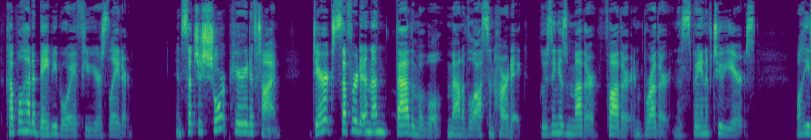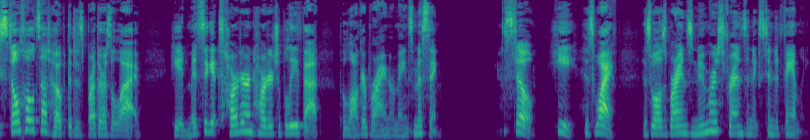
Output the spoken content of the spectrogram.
The couple had a baby boy a few years later. In such a short period of time, Derek suffered an unfathomable amount of loss and heartache, losing his mother, father, and brother in the span of two years. While he still holds out hope that his brother is alive, he admits it gets harder and harder to believe that the longer Brian remains missing. Still, he, his wife, as well as Brian's numerous friends and extended family,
